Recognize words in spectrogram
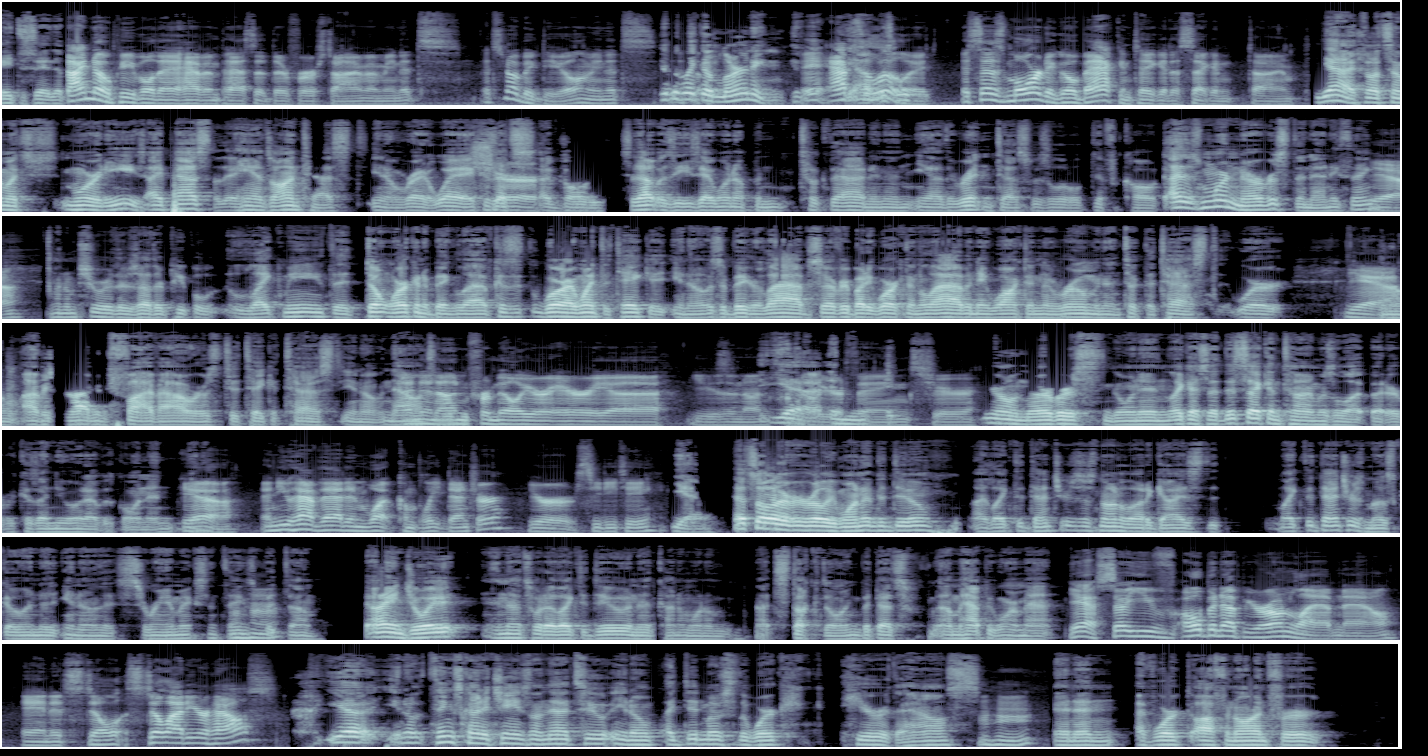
Hate to say that. I know people that haven't passed it their first time. I mean, it's it's no big deal. I mean, it's It was like a learning. it, Yeah, it absolutely. it says more to go back and take it a second time. Yeah, I felt so much more at ease. I passed the hands-on test, you know, right away because Sure. that's I've always so that was easy. I went up and took that, and then yeah, the written test was a little difficult. I was more nervous than anything, Yeah. and I'm sure there's other people like me that don't work in a big lab because where I went to take it, you know, it was a bigger lab, so everybody worked in the lab and they walked in the room and then took the test. Where Yeah. you know, I was driving five hours to take a test. You know, now in it's an little- unfamiliar area, using unfamiliar and- things. Sure. you're all nervous going in. Like I said, the second time was a lot better because I knew what I was going in. know. Yeah. And you have that in what? Complete denture? Your CDT? Yeah, that's all I ever really wanted to do. I like the dentures. There's not a lot of guys that like the dentures. Most go into you know the ceramics and things, Mhm. but um, I enjoy it, and that's what I like to do, and it's kind of what I'm not stuck doing. But that's I'm happy where I'm at. Yeah. So you've opened up your own lab now, and it's still still out of your house. Yeah, you know things kind of changed on that too. You know, I did most of the work here at the house, Mm-hmm. and then I've worked off and on for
